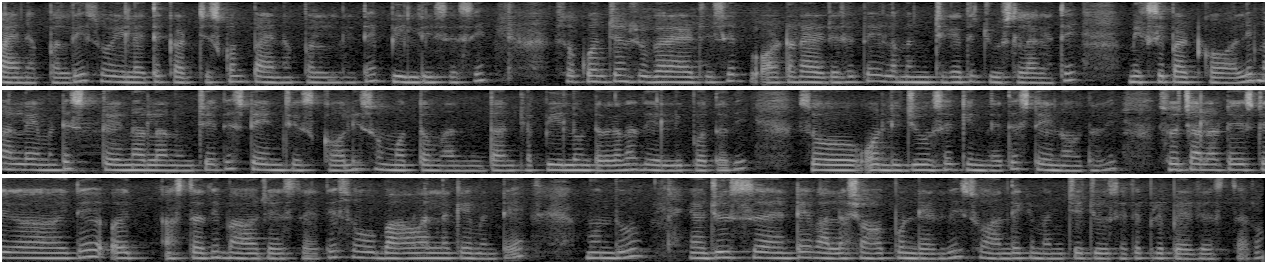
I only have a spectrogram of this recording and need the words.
పైనాపిల్ది. సో ఇలా అయితే కట్ చేసుకొని పైనాపిల్ అయితే పీల్ తీసేసి సో కొంచెం షుగర్ యాడ్ చేసి వాటర్ యాడ్ చేసి అయితే ఇలా మంచిగా అయితే జ్యూస్ లాగా అయితే మిక్సీ పట్టుకోవాలి. మళ్ళీ ఏమంటే స్ట్రైనర్ల నుంచి అయితే స్టెయిన్ చేసుకోవాలి. సో మొత్తం దాంట్లో పీల్ ఉంటుంది కదా అది వెళ్ళిపోతుంది. సో ఓన్లీ జ్యూసే కింద అయితే స్టెయిన్ అవుతుంది. సో చాలా టేస్టీగా అయితే వస్తుంది బాగా చేస్తే అయితే. సో బాగా వాళ్ళకి ఏమంటే ముందు జ్యూస్ అంటే వాళ్ళ షాప్ ఉండేది. సో అందుకే మంచి జ్యూస్ అయితే ప్రిపేర్ చేస్తారు.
